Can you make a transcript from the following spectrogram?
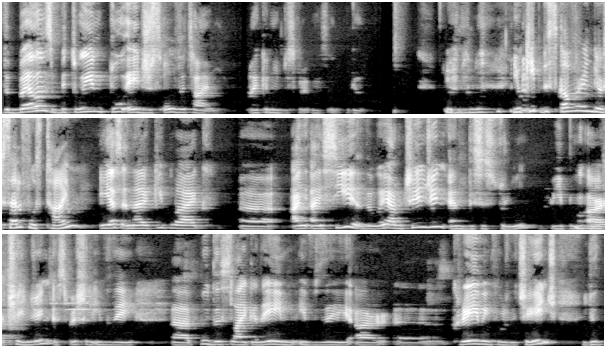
the balance between two ages all the time. I cannot describe myself. Good. I don't know. You keep discovering yourself with time. yes, and I keep like uh, I I see the way I'm changing, and this is true. People Mhm. are changing, especially if they uh, put this like a name. If they are uh, craving for the change, you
